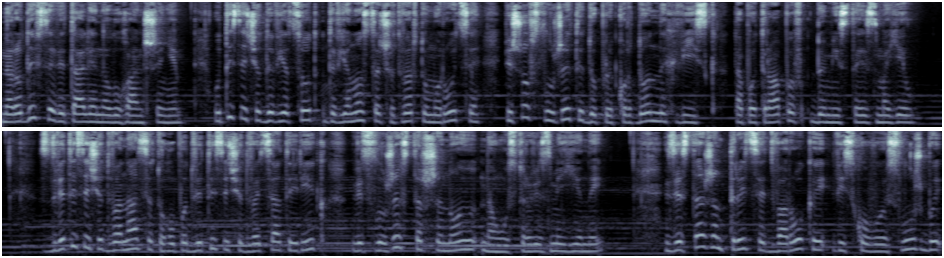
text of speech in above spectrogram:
Народився Віталій на Луганщині. У 1994 році пішов служити до прикордонних військ та потрапив до міста Ізмаїл. З 2012 по 2020 рік відслужив старшиною на острові Зміїний. Зі стажем 32 роки військової служби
